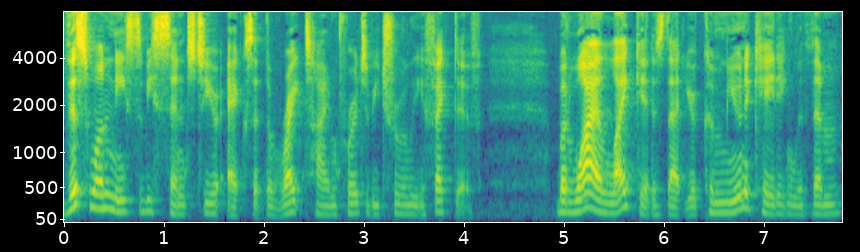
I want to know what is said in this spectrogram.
This one needs to be sent to your ex at the right time for it to be truly effective. But why I like it is that you're communicating with them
